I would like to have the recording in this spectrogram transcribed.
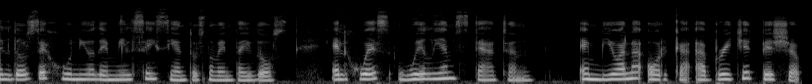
El 2 de junio de 1692, el juez William Stanton envió a la horca a Bridget Bishop,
